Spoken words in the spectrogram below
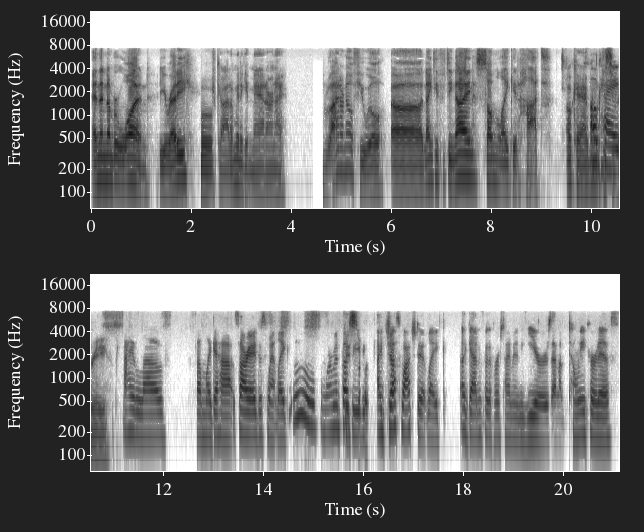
And then number one, are you ready? Oh God, I'm gonna get mad, aren't I? I don't know if you will. Uh, 1959. Some like it hot. Okay, I won't Okay. disagree. I love Some Like It Hot. Sorry, I just went like, ooh, warm and fuzzy. sorry. I just watched it like again for the first time in years, and Tony Curtis,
